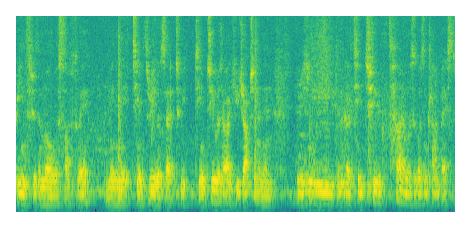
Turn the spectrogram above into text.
been through them all with software. Many. TM3 was a TM2 was a huge option, and then the reason we didn't go to TM2 at the time was it wasn't cloud based.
